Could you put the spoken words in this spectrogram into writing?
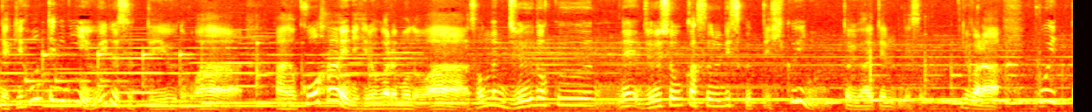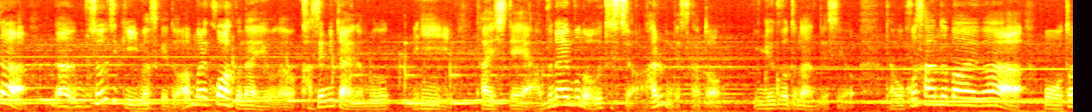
で基本的にウイルスっていうのはあの広範囲に広がるものはそんなに重毒、ね、重症化するリスクって低いと言われてるんですよだからこういった正直言いますけどあんまり怖くないような風邪みたいなものに対して危ないものを打つ必要はあるんですかということなんですよ。お子さんの場合はもう大人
